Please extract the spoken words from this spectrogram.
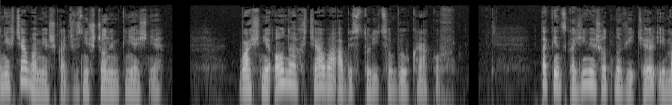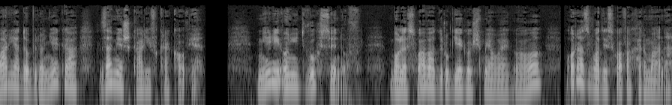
nie chciała mieszkać w zniszczonym Gnieźnie. Właśnie ona chciała, aby stolicą był Kraków. Tak więc Kazimierz Odnowiciel i Maria Dobroniega zamieszkali w Krakowie. Mieli oni dwóch synów, Bolesława II Śmiałego oraz Władysława Hermana.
